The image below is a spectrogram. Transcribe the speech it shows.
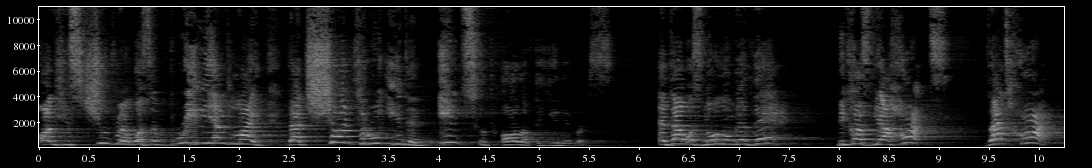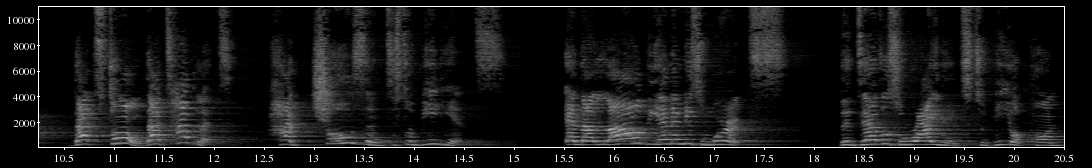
on his children was a brilliant light that shone through Eden into all of the universe. And that was no longer there because their hearts, that heart, that stone, that tablet had chosen disobedience and allowed the enemy's words, the devil's writings to be upon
